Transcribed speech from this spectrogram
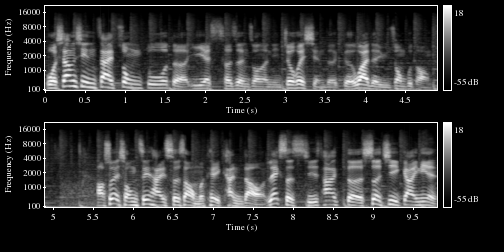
我相信在众多的 ES 车阵中呢，你就会显得格外的与众不同。好，所以从这台车上我们可以看到，Lexus 其实它的设计概念。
